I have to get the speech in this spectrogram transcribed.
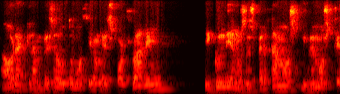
ahora que la empresa de automoción es Volkswagen y que un día nos despertamos y vemos que,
